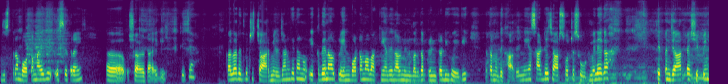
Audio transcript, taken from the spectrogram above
ਜਿਸ ਤਰ੍ਹਾਂ ਬਾਟਮ ਆਏਗੀ, ਉਸੇ ਤਰ੍ਹਾਂ ਹੀ ਸ਼ਰਟ ਆਏਗੀ, ਠੀਕ ਹੈ। ਕਲਰ ਇਹਦੇ ਵਿੱਚ ਚਾਰ ਮਿਲ ਜਾਣਗੇ। ਤੁਹਾਨੂੰ ਇੱਕ ਦੇ ਨਾਲ ਪਲੇਨ ਬਾਟਮ ਆ, ਬਾਕੀਆਂ ਦੇ ਨਾਲ ਮੈਨੂੰ ਲੱਗਦਾ ਪ੍ਰਿੰਟਡ ਹੀ ਹੋਏਗੀ। ਮੈਂ ਤੁਹਾਨੂੰ ਦਿਖਾ ਦਿੰਨੀ ਆ 450 ਚ ਸੂਟ ਮਿਲੇਗਾ ਤੇ 50 ਰੁਪਏ ਸ਼ਿਪਿੰਗ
